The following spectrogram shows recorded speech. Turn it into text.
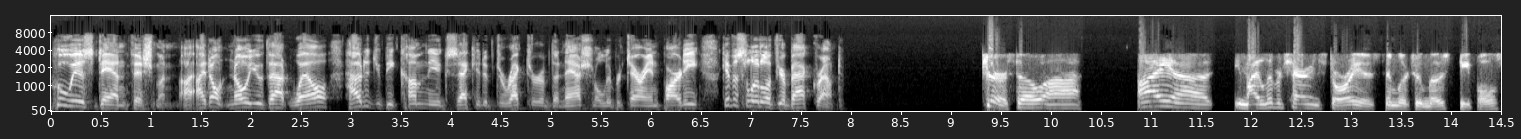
who is Dan Fishman? I, I don't know you that well. How did you become the executive director of the National Libertarian Party? Give us a little of your background. Sure. So, uh, I, uh, my libertarian story is similar to most people's.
